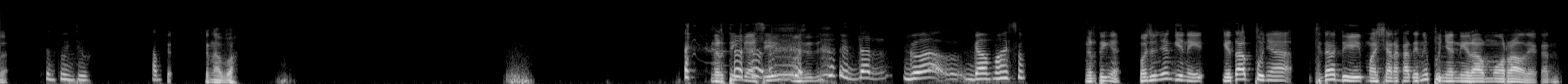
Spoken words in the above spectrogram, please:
nggak? Setuju. Kenapa ngerti nggak sih maksudnya? Ntar gue gak masuk. Ngerti nggak? Maksudnya gini kita punya kita di masyarakat ini punya nilai moral ya kan?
